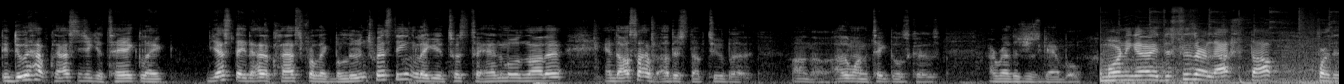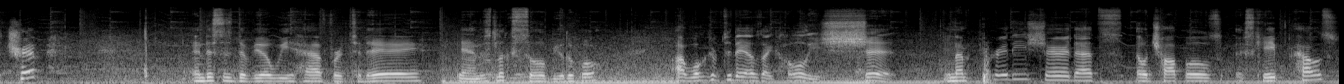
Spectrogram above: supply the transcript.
They do have classes you can take, like yesterday they had a class for like balloon twisting, like you twist to animals and all that. And they also have other stuff too, but I don't know. I don't want to take those because I'd rather just gamble. Good morning, guys. This is our last stop for the trip. And this is the view we have for today. Damn, this looks so beautiful. I woke up today, I was like, holy shit. And I'm pretty sure that's El Chapo's escape house.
